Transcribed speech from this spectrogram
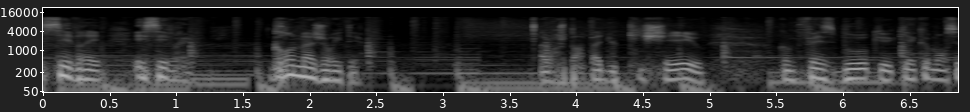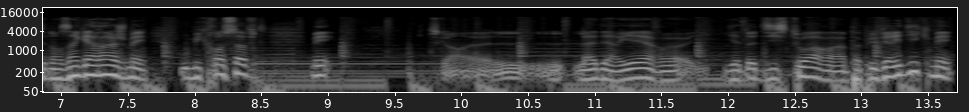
c'est vrai et c'est vrai. Grande majorité. Alors je parle pas du cliché comme Facebook qui a commencé dans un garage, mais ou Microsoft, mais parce que euh, là derrière, euh, il y a d'autres histoires un peu plus véridiques, mais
